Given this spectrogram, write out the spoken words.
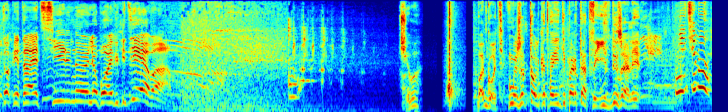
кто питает сильную любовь к девам! Чего? Погодь, мы же только твоей депортации избежали. Ничего,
